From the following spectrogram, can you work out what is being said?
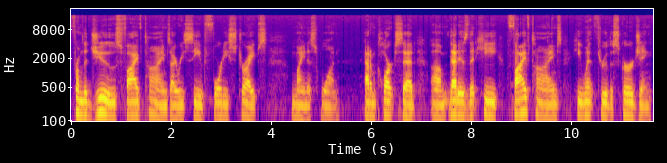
From the Jews, five times I received 40 stripes minus one. Adam Clarke said um, that is, that he five times he went through the scourging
